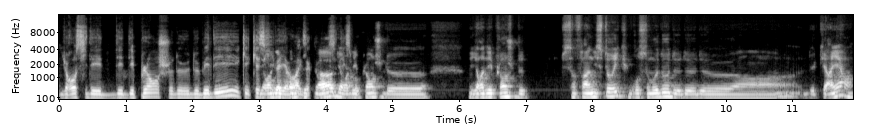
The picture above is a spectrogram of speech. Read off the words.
y aura aussi des, des, des planches de, de BD. Qu'est-ce qu'il va y avoir exactement il y aura des planches de, il y aura des planches de, un historique, grosso modo, de, de, de, un- de carrière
